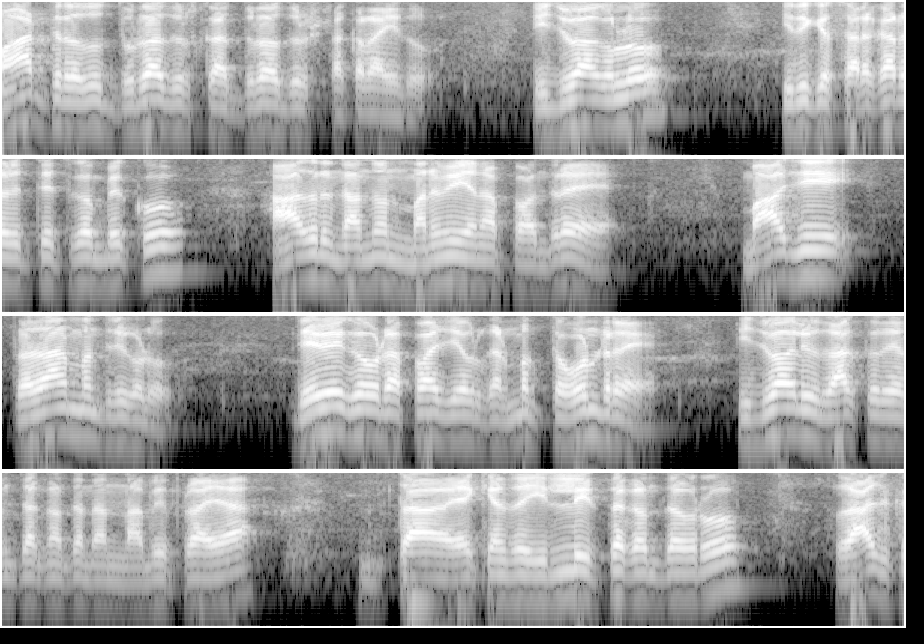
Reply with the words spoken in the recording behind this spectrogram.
ಮಾಡ್ತಿರೋದು ದುರಾದೃಷ್ಟ, ದುರಾದೃಷ್ಟಕರ ಇದು. ನಿಜವಾಗಲೂ ಇದಕ್ಕೆ ಸರ್ಕಾರ ಎತ್ತೆತ್ಕೊಬೇಕು ಆದರೆ ನನ್ನೊಂದು ಮನವಿ ಏನಪ್ಪ ಅಂದರೆ, ಮಾಜಿ ಪ್ರಧಾನಮಂತ್ರಿಗಳು ದೇವೇಗೌಡ ಅಪ್ಪಾಜಿ ಅವ್ರ ಗಣಮಕ್ಕೆ ತೊಗೊಂಡ್ರೆ ನಿಜವಾಗ್ಲೂ ಇದಾಗ್ತದೆ ಅಂತಕ್ಕಂಥ ನನ್ನ ಅಭಿಪ್ರಾಯ. ತ, ಯಾಕೆಂದರೆ ಇಲ್ಲಿ ಇರ್ತಕ್ಕಂಥವರು ರಾಜಕ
